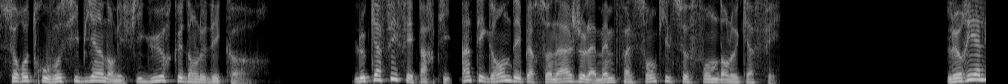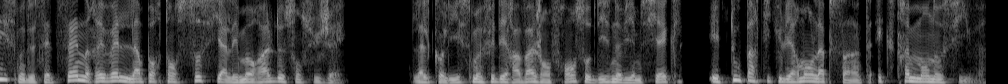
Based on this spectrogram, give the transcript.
se retrouvent aussi bien dans les figures que dans le décor. Le café fait partie intégrante des personnages de la même façon qu'ils se fondent dans le café. Le réalisme de cette scène révèle l'importance sociale et morale de son sujet. L'alcoolisme fait des ravages en France au XIXe siècle et tout particulièrement l'absinthe, extrêmement nocive.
